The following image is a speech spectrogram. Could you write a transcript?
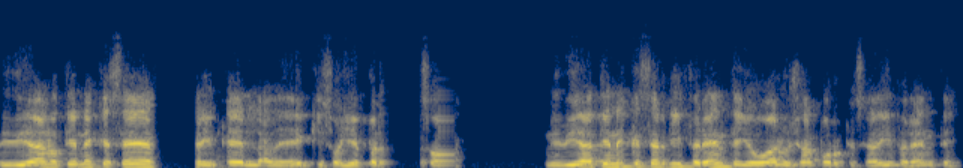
Mi vida no tiene que ser la de X o Y persona. Mi vida tiene que ser diferente, yo voy a luchar por que sea diferente.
